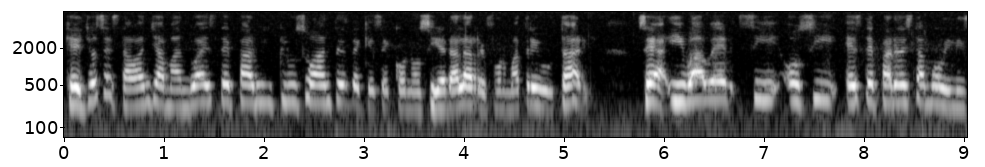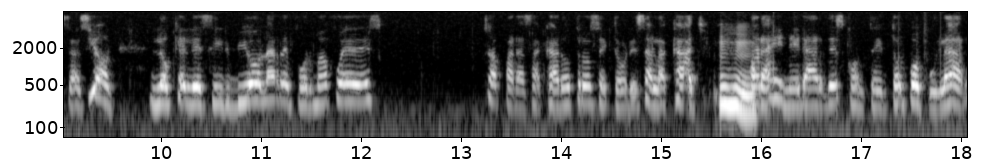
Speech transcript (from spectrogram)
que ellos estaban llamando a este paro incluso antes de que se conociera la reforma tributaria. O sea, iba a haber sí o sí este paro, esta movilización. Lo que le sirvió la reforma fue para sacar otros sectores a la calle, para generar descontento popular.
